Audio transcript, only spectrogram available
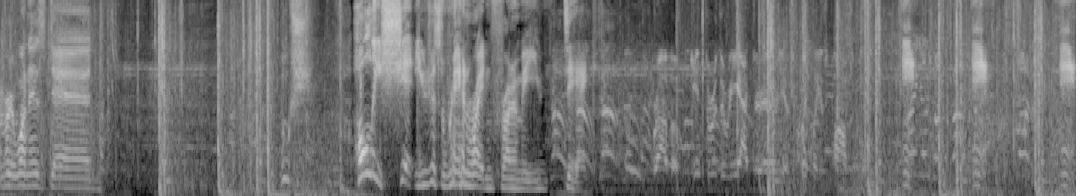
Everyone is dead. Holy shit, you just ran right in front of me, you dick. Bravo, get through the reactor area as quickly as possible. Eh. Eh. Eh.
